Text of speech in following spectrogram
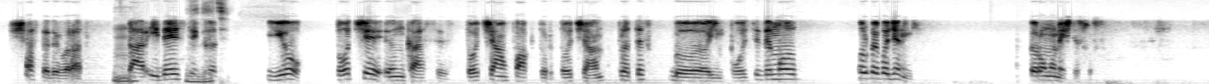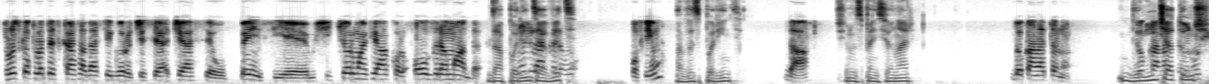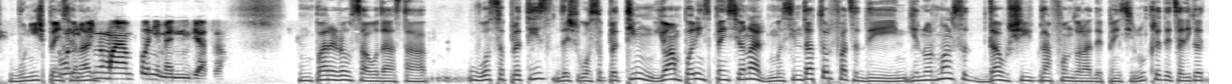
Și asta e adevărat. Hmm. Dar ideea este Vedeți? că eu, tot ce încasez, tot ce am facturi, tot ce am, plătesc bă, impozite de mă pe pe genunchi. Pe românește sus. Plus că plătesc casa de asigurări, CAS-ul, pensie și ce ori mai fi acolo, o grămadă. Da, părinți aveți? Răm... Poftim? Aveți părinți? Da. Și nu sunt pensionari? Deocamdată nu. Bunici Deocamdată atunci? Nu. Bunici pensionari? Bunici nu mai am pe nimeni în viață. Îmi pare rău să aud asta. O să plătiți, deci o să plătim, eu am părinți pensionari, mă simt dator față de ei. E normal să dau și la fondul ăla de pensii, nu credeți? Adică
